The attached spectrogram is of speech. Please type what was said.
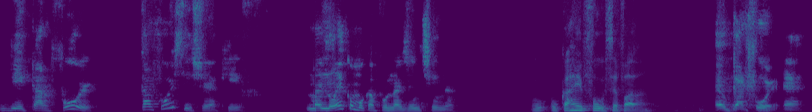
de Carrefour. Carrefour existe aqui, mas não é como Carrefour na Argentina. O, o Carrefour, você fala? É o Carrefour, é.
